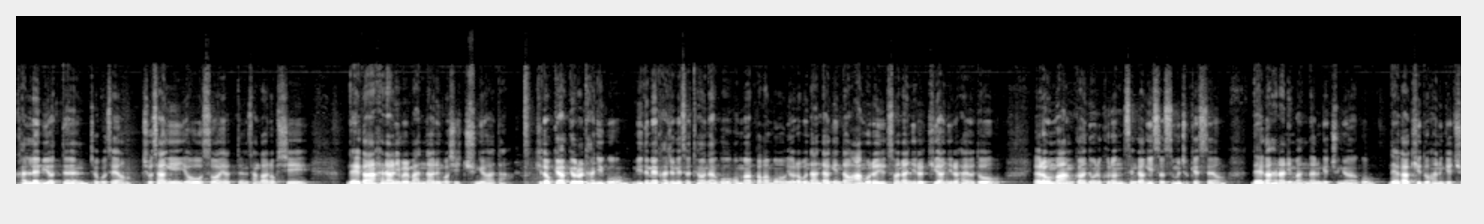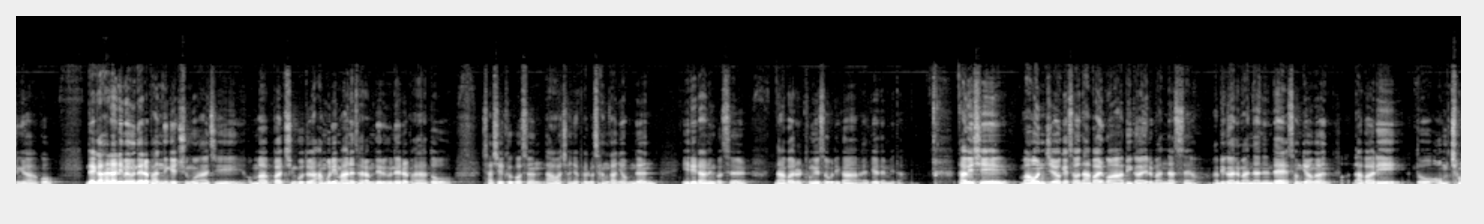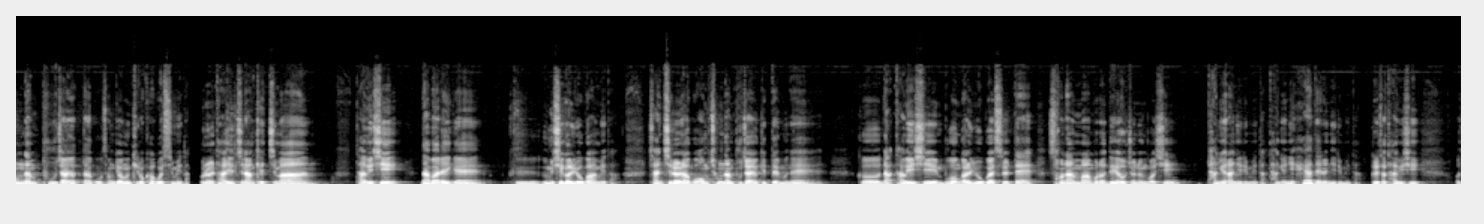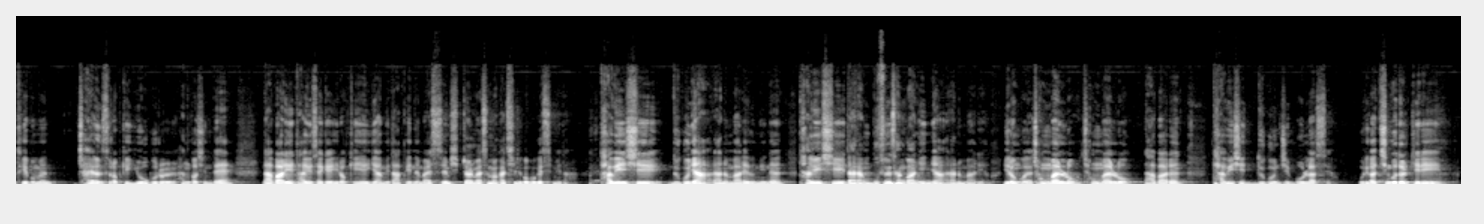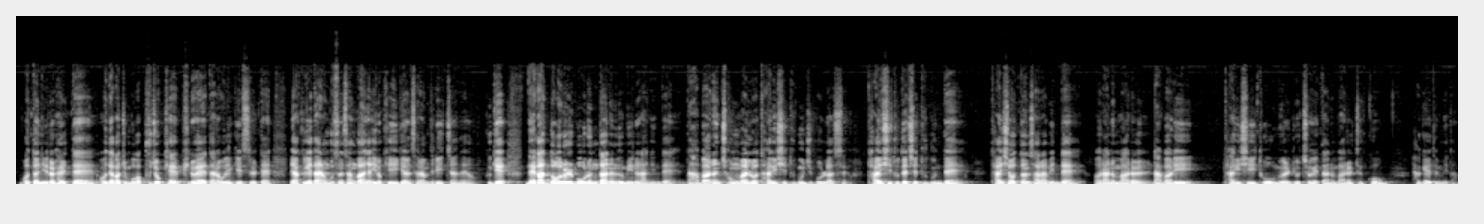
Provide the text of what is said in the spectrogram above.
갈렙이었든 저 보세요. 조상이 여호수아였든 상관없이 내가 하나님을 만나는 것이 중요하다. 기독교 학교를 다니고 믿음의 가정에서 태어나고 엄마 아빠가 뭐 여러분 난다긴다 아무리 선한 일을 귀한 일을 하여도 여러분 마음 가운데 오늘 그런 생각이 있었으면 좋겠어요. 내가 하나님 만나는 게 중요하고 내가 기도하는 게 중요하고 내가 하나님의 은혜를 받는 게 중요하지. 엄마 아빠 친구들 아무리 많은 사람들이 은혜를 받아도 사실 그것은 나와 전혀 별로 상관이 없는 일이라는 것을 나발을 통해서 우리가 알게 됩니다. 다윗이 마온 지역에서 나발과 아비가일을 만났어요. 아비가일을 만났는데 성경은 나발이 또 엄청난 부자였다고 성경은 기록하고 있습니다. 오늘 다 읽진 않겠지만 다윗이 나발에게 그 음식을 요구합니다. 잔치를 하고 엄청난 부자였기 때문에 그 나- 다윗이 무언가를 요구했을 때 선한 마음으로 내어주는 것이 당연한 일입니다. 당연히 해야 되는 일입니다. 그래서 다윗이 어떻게 보면 자연스럽게 요구를 한 것인데 나발이 다윗에게 이렇게 얘기합니다. 앞에 있는 말씀 10절 말씀을 같이 읽어보겠습니다. 다윗이 누구냐라는 말의 의미는 다윗이 나랑 무슨 상관이 있냐라는 말이에요. 이런 거예요. 정말로 정말로 나발은 다윗이 누군지 몰랐어요. 우리가 친구들끼리 어떤 일을 할 때 어, 내가 좀 뭐가 부족해 필요해다라고 얘기했을 때 야 그게 나랑 무슨 상관이야 이렇게 얘기하는 사람들이 있잖아요. 그게 내가 너를 모른다는 의미는 아닌데 나발은 정말로 다윗이 누군지 몰랐어요. 다윗이 도대체 누군데 다윗이 어떤 사람인데 어, 라는 말을 나발이 다윗이 도움을 요청했다는 말을 듣고 하게 됩니다.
